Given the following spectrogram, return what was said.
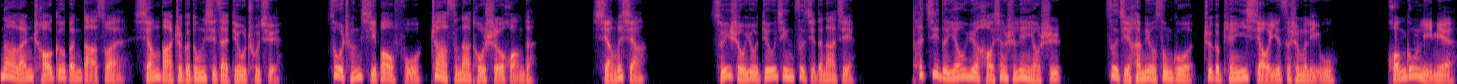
纳兰朝歌本打算想把这个东西再丢出去，做成起爆符炸死那头蛇皇的。想了想，随手又丢进自己的那戒。他记得邀月好像是炼药师，自己还没有送过这个便宜小姨子什么礼物。皇宫里面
